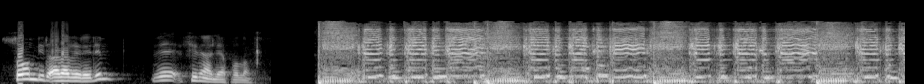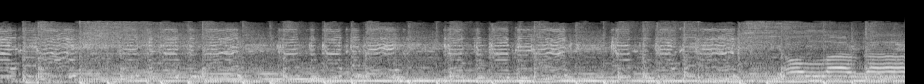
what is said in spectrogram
Son bir ara verelim ve final yapalım. Yollarda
